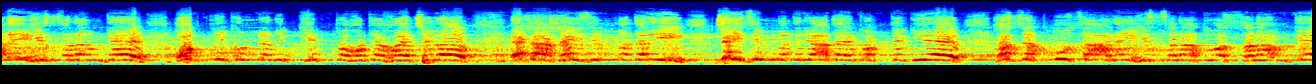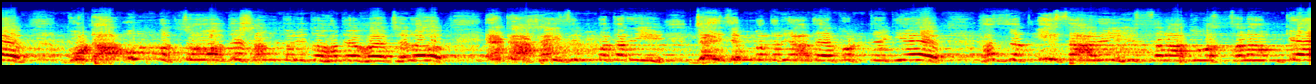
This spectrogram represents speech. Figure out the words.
আলাইহিস অগ্নিকুণ্ডে নিক্ষিপ্ত হতে হয়েছিল। এটা সেই জিম্মাদারি, যেই জিম্মাদারি করতে গিয়ে হযরত মুসা আলাইহিস সালাতু গোটা উম্মত সহ দেশান্তরিত হতে হয়েছিল। এটা সেই জিম্মাদারি, যেই জিম্মাদারি আদায় করতে গিয়ে হযরত ঈসা আলাইহিস সালাতু ওয়াস সালামকে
